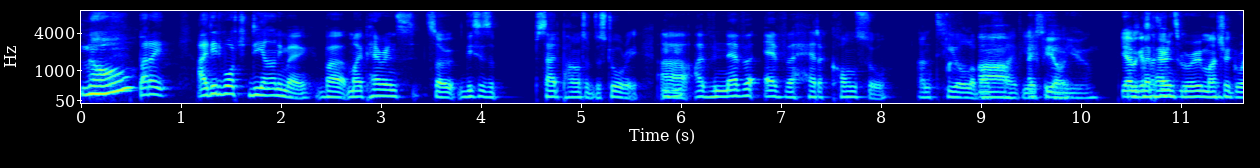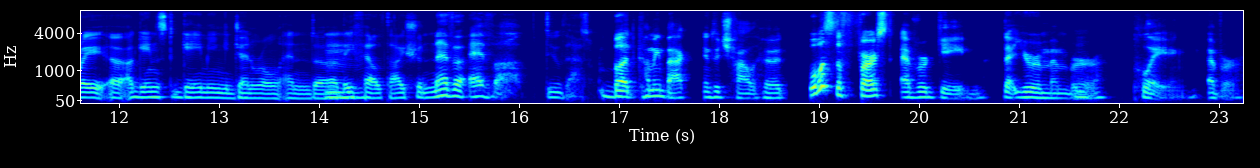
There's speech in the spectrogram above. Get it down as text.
No. but I I did watch the anime, but my parents. So this is a sad part of the story. Uh, Mm-hmm. I've never ever had a console until about Uh, five years I feel ago. you. Yeah, because because my I parents think, were very much agree, uh, against gaming in general, and uh, they Mm. felt I should never ever do that. But coming back into childhood, what was the first ever game that you remember playing ever?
